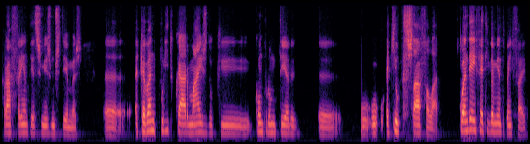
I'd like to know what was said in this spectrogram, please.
para a frente esses mesmos temas, uh, acabando por educar mais do que comprometer uh, o, o, aquilo que se está a falar. Quando é efetivamente bem feito.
